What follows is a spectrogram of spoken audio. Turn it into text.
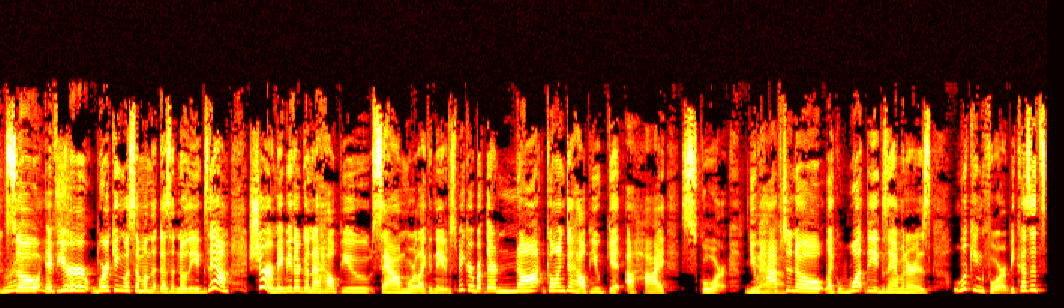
Right. So if you're working with someone that doesn't know the exam, sure, maybe they're going to help you sound more like a native speaker, but they're not going to help you get a high score. You yeah. have to know like what the examiner is looking for because it's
